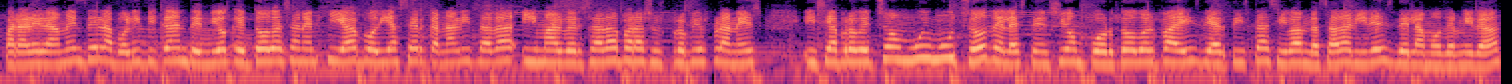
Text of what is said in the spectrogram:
Paralelamente, la política entendió que toda esa energía podía ser canalizada y malversada para sus propios planes y se aprovechó muy mucho de la extensión por todo el país de artistas y bandas adalides de la modernidad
